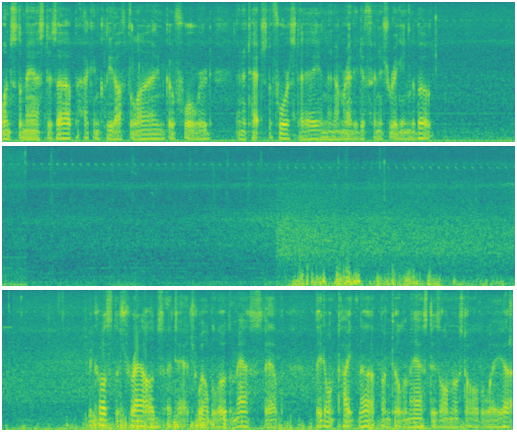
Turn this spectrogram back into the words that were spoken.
Once the mast is up, I can cleat off the line, go forward, and attach the forestay, and then I'm ready to finish rigging the boat. Because the shrouds attach well below the mast step, they don't tighten up until the mast is almost all the way up.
